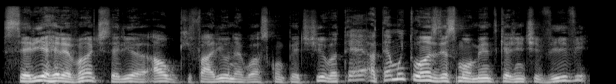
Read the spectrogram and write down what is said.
seria relevante, seria algo que faria o negócio competitivo, até, até muito antes desse momento que a gente vive,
